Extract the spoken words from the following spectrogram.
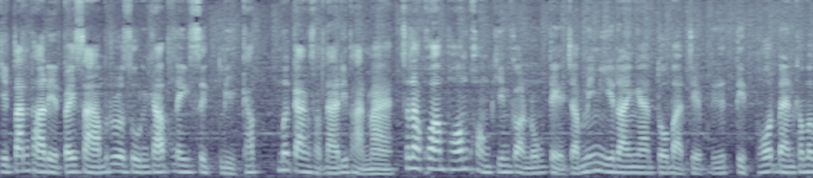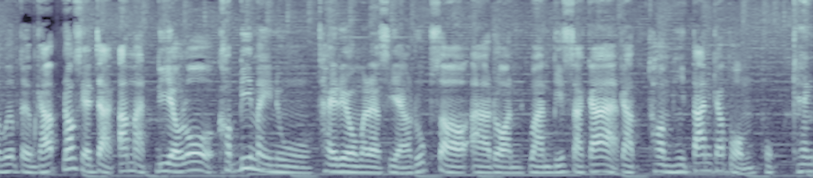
คิตันนพาเลตไป3ประตูศูนย์ครับในศึกลีกครับเมื่อกลางสัปดาห์ที่ผ่านมาสำหรับความพร้อมของทีมก่อนลงเตะจะไม่มีรายงานตัวบาดเจ็บ หรือติดโทษแบนเข้ามาเพิ่มเติมครับ นอกเสียจากอามัดเดียโลคอบบี้ไมนู ไทเรลมาเลเซียรุกซอ อารอน วานบิสซาก้า กับทอมฮีตันครับผม 6 แข้ง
